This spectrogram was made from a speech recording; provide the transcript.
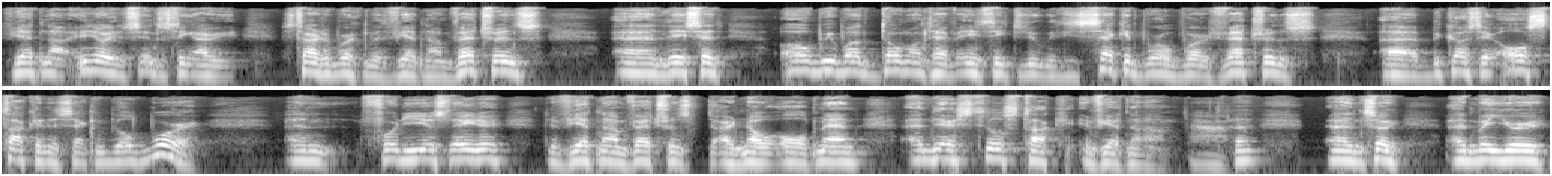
Vietnam. You know, it's interesting. I started working with Vietnam veterans, and they said, "Oh, we want don't want to have anything to do with the Second World War veterans uh, because they're all stuck in the Second World War." And 40 years later, the Vietnam veterans are now old men, and they're still stuck in Vietnam. Ah. And so, and when you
